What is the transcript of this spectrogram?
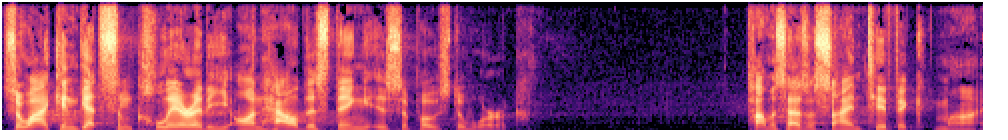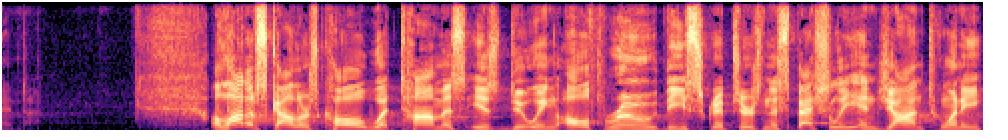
so I can get some clarity on how this thing is supposed to work. Thomas has a scientific mind. A lot of scholars call what Thomas is doing all through these scriptures, and especially in John 20,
